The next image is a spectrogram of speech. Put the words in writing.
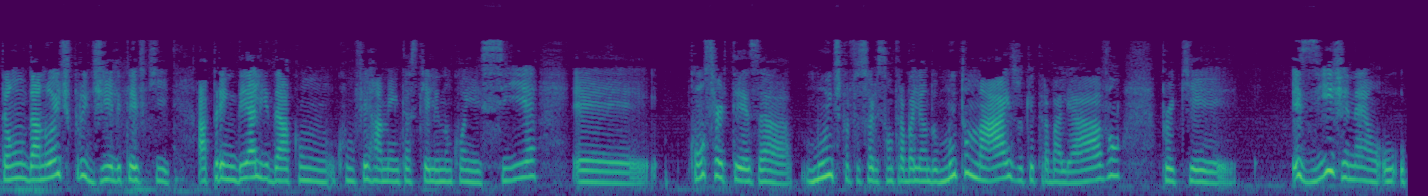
Então, da noite para o dia, ele teve que aprender a lidar com, com ferramentas que ele não conhecia. É, com certeza, muitos professores estão trabalhando muito mais do que trabalhavam, porque exige, né, o, o,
